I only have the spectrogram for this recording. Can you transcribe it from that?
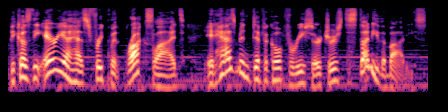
Because the area has frequent rock slides, it has been difficult for researchers to study the bodies.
